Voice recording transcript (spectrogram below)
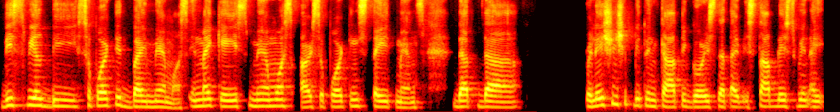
this will be supported by memos. In my case, memos are supporting statements that the relationship between categories that I've established when I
